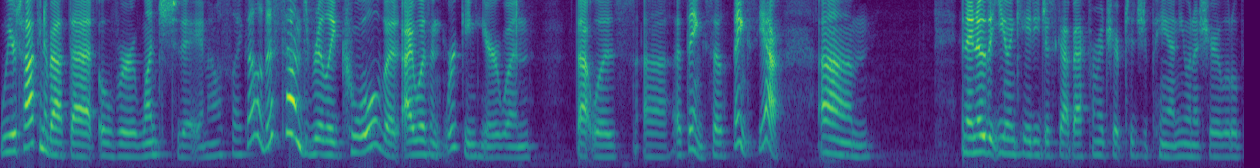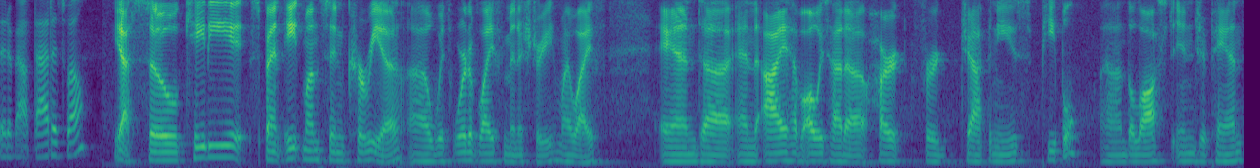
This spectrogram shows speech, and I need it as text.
we were talking about that over lunch today, and I was like, oh, this sounds really cool, but I wasn't working here when that was uh, a thing. So thanks. Yeah. Um, and I know that you and Katie just got back from a trip to Japan. You want to share a little bit about that as well? Yes. So Katie spent eight months in Korea uh, with Word of Life Ministry, my wife, and uh, and I have always had a heart for Japanese people, uh, the lost in Japan.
